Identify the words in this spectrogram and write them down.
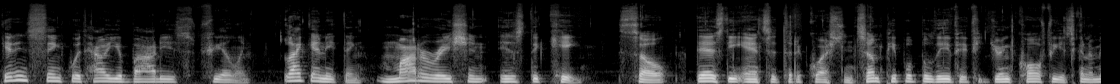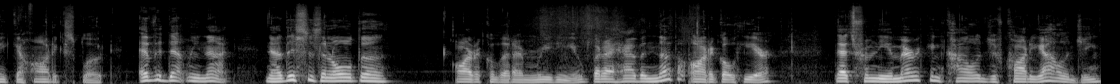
Get in sync with how your body's feeling. Like anything, moderation is the key. So, there's the answer to the question. Some people believe if you drink coffee, it's going to make your heart explode. Evidently not. Now, this is an older article that I'm reading you, but I have another article here that's from the American College of Cardiology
